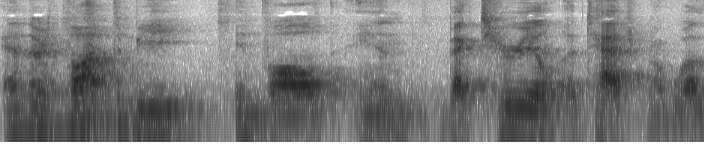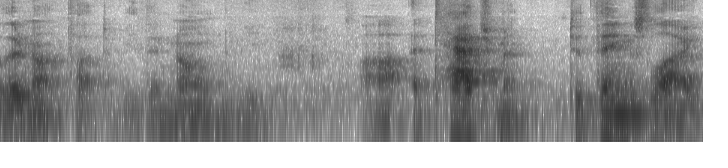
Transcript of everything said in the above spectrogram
and they're thought to be involved in bacterial attachment. Well, they're not thought to be, they're known to be. Uh, attachment to things like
